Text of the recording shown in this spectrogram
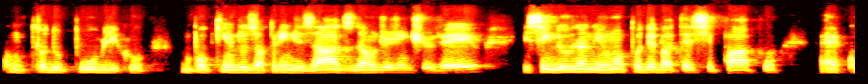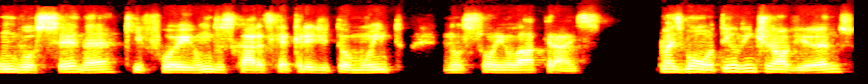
com todo o público um pouquinho dos aprendizados, de onde a gente veio, e sem dúvida nenhuma poder bater esse papo é, com você, né, que foi um dos caras que acreditou muito no sonho lá atrás. Mas, bom, eu tenho 29 anos,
